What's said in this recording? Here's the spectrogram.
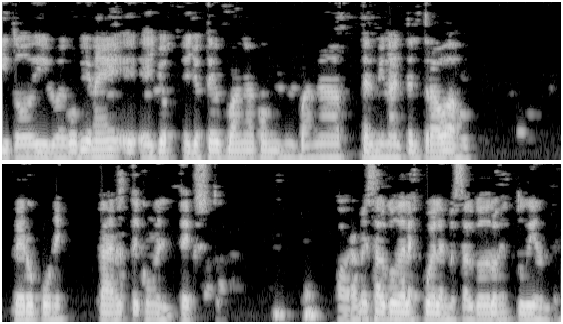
y todo y luego viene eh, ellos ellos te van a con- van a terminarte el trabajo pero conectarte con el texto. Ahora me salgo de la escuela y me salgo de los estudiantes.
